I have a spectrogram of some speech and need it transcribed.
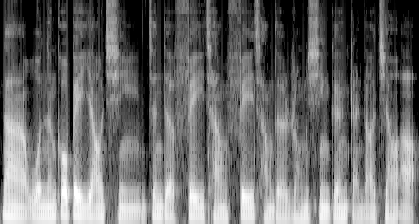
那我能够被邀请，真的非常非常的荣幸跟感到骄傲。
